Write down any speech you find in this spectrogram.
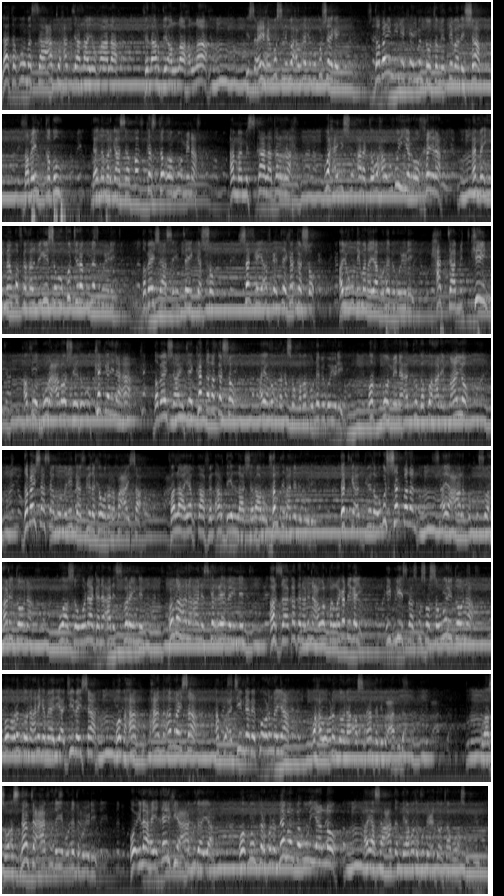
لا تقوم الساعة حتى لا يقال في الأرض الله الله. في صحيح مسلم وحو نبي كل شيء دبين إلي كريمان دوتا من قبل الشام دبين قبو. لأن مرقا سقف كستو مؤمنة أما مسقال ذرة وحي إشو أركت وحو غير وخيرة أما إيمان قفك قلبي جيس وكجر أبو نبي ويري دبين شاس إنتي كشو سنكي أفكي إنتي كشو أيو أولي من أبو نبي ويري حتى متكين. هذو بور على شهد وكجل لها. دبيشة إذا كتب كشوا أي روح كشوا قبل بو نبي قيري وف مؤمن أدوك كوهر مايو. دبيشة سأبو من إنت أسبيد كوا درفع عيسى. فلا يبقى في الأرض إلا شرار خلط مع النبي قيري دتك أدوك وقول شر بدن أي عالم كوسو هاري دونا. كوسو وناجنا عن سفرين وما هنا عن سكريبين أرزاقنا لنا أول بلغة دقيق إبليس ما سكون صوري دونا هو أورن دونا هنيك ما يدي أجيب إيسان هو محام محام أمر إيسان هكو أجيب نبي كو أورن يا وهو أورن دونا أصنام تدي عبودا واسو أصنام تعبودا يبو نبي كو يدي. أو إلهي غير كي عبودا يا ومنكر كن ملو البؤو يا الله. هيا سعادة قيامتكم بعدون تابو رسول الله.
